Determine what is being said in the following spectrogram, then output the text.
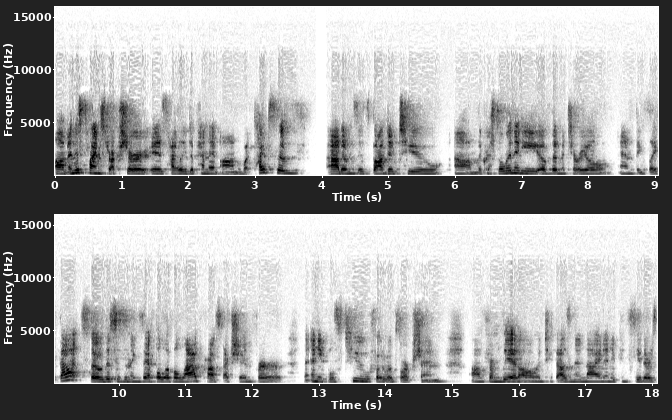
Um, and this fine structure is highly dependent on what types of atoms it's bonded to, um, the crystallinity of the material, and things like that. So this is an example of a lab cross section for the N equals two photoabsorption um, from Lee et al. in 2009. And you can see there's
